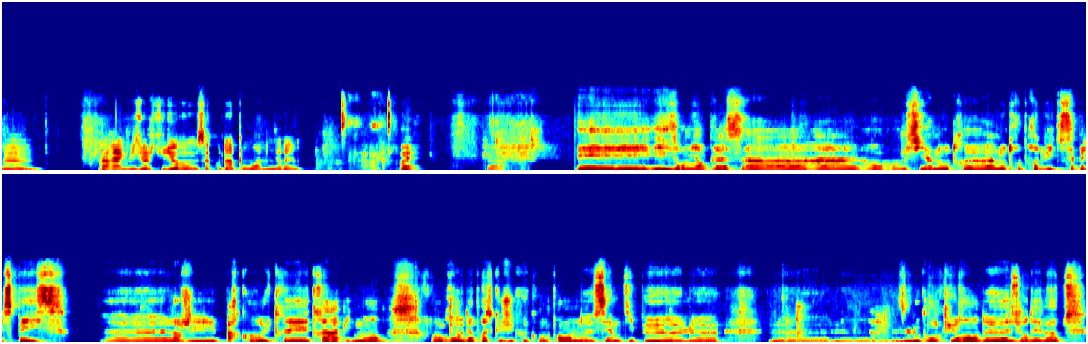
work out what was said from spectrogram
Hmm. Bah, rien que Visual Studio, euh, ça coûte un pont, hein, mine de rien. Ah ouais. Et, ils ont mis en place aussi un autre, un autre produit qui s'appelle Space, euh, alors j'ai parcouru très très rapidement. En gros, d'après ce que j'ai cru comprendre, c'est un petit peu euh, le, le, concurrent de Azure DevOps,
